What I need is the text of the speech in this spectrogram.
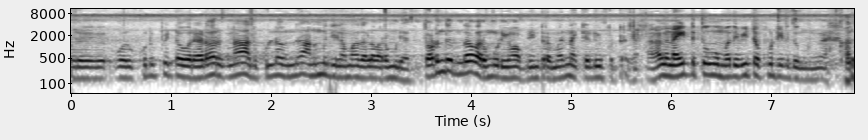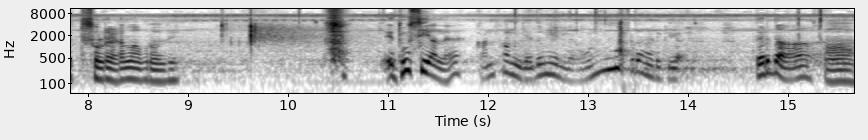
ஒரு ஒரு குறிப்பிட்ட ஒரு இடம் இருக்குன்னா அதுக்குள்ளே வந்து அனுமதி இல்லாமல் அதில் வர முடியாது. தொடர்ந்து இருந்தால் வர முடியும் அப்படின்ற மாதிரி நான் கேள்விப்பட்டிருக்கேன். அதனால் நைட்டு தூங்கும் போது வீட்டை பூட்டிட்டு தூங்குங்க. கருத்து சொல்கிற இடமா இது ஏ, தூசியால? கன்ஃபார்ம் எதுவுமே இல்லை. ஒன்றும் கூட நடக்கல. தெரிதா? ஆ.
